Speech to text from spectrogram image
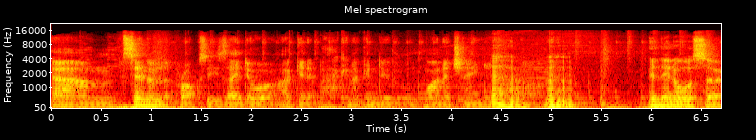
Um, send them the proxies, they do it, I get it back, and I can do little minor changes. Uh huh. Uh huh. And then also,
